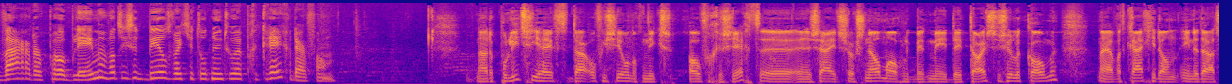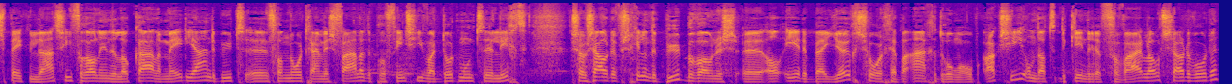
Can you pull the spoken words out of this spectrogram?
Waren er problemen? Wat is het beeld wat je tot nu toe hebt gekregen daarvan? Nou, de politie heeft daar officieel nog niks over gezegd. Uh, en zei zo snel mogelijk met meer details te zullen komen. Nou ja, wat krijg je dan? Inderdaad speculatie. Vooral in de lokale media in de buurt uh, van Noord-Rijn-Westfalen, de provincie waar Dortmund uh, ligt. Zo zouden verschillende buurtbewoners al eerder bij jeugdzorg hebben aangedrongen op actie. Omdat de kinderen verwaarloosd zouden worden.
